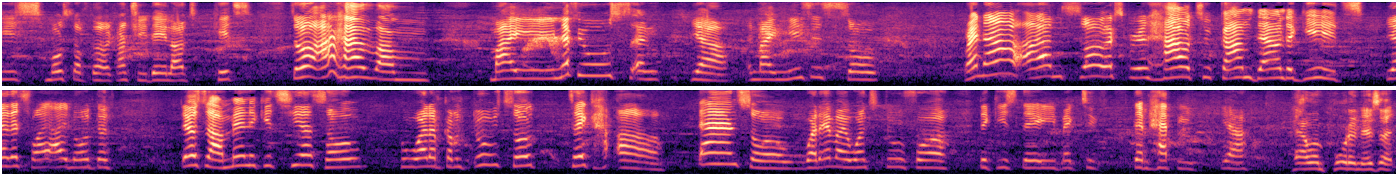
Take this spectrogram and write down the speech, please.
kids. Most of the country they love kids. So I have um my nephews and yeah and my nieces. So right now I'm so experienced how to calm down the kids. Yeah, that's why I know that there's uh, many kids here. So what I'm going to do, so take uh dance or whatever I want to do for the kids. They make them happy. Yeah. How important is it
